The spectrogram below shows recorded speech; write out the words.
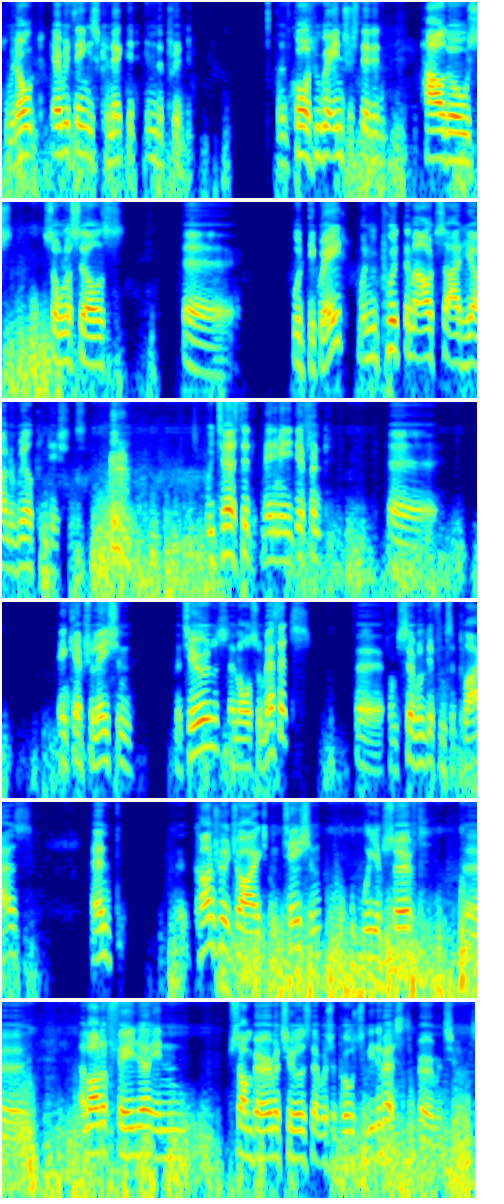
So we don't, everything is connected in the print. And of course we were interested in how those solar cells uh, would degrade when we put them outside here under real conditions. we tested many, many different uh, encapsulation materials and also methods uh, from several different suppliers. And uh, contrary to our expectation, we observed uh, a lot of failure in some barrier materials that were supposed to be the best barrier materials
